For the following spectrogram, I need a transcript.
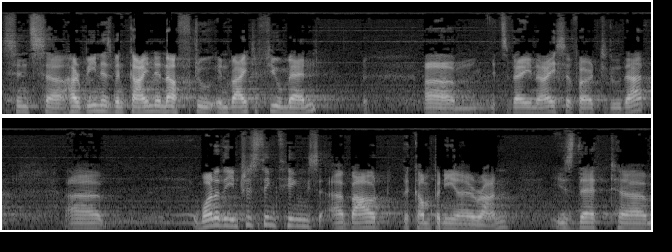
since uh, Harbeen has been kind enough to invite a few men, um, it's very nice of her to do that. One of the interesting things about the company I run is that um,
